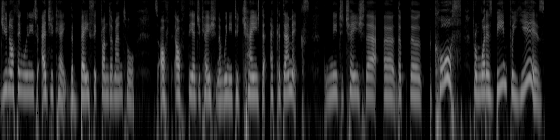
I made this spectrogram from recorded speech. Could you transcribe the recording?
do you not think we need to educate the basic fundamentals of, of the education and we need to change the academics? We need to change the, uh, the, the the course from what has been for years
